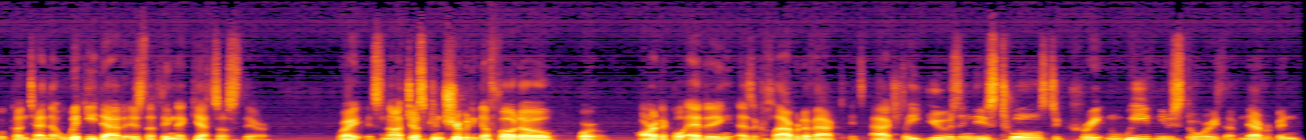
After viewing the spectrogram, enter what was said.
will contend that Wikidata is the thing that gets us there right? It's not just contributing a photo or article editing as a collaborative act. It's actually using these tools to create and weave new stories that have never been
